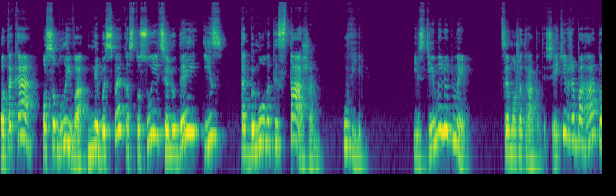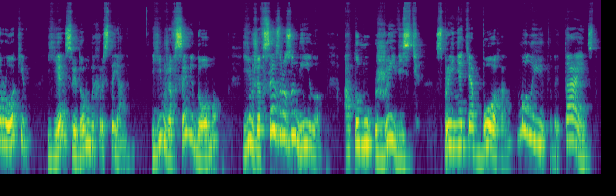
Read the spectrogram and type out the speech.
Отака особлива небезпека стосується людей із, так би мовити, стажем у вірі. І з тими людьми це може трапитися, які вже багато років є свідомими християнами. Їм вже все відомо, їм вже все зрозуміло, а тому живість сприйняття Бога, молитви, таїнств.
